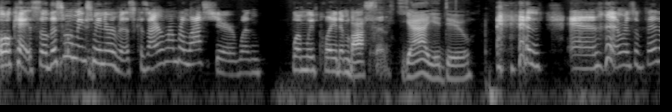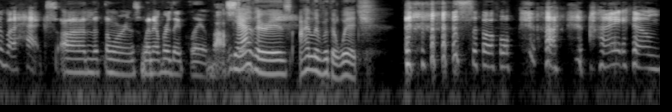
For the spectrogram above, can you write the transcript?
Okay, so this one makes me nervous because I remember last year when when we played in Boston, Yeah, you do. and and there was a bit of a hex on the Thorns whenever they play in Boston. Yeah, there is. I live with a witch. so I, I am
